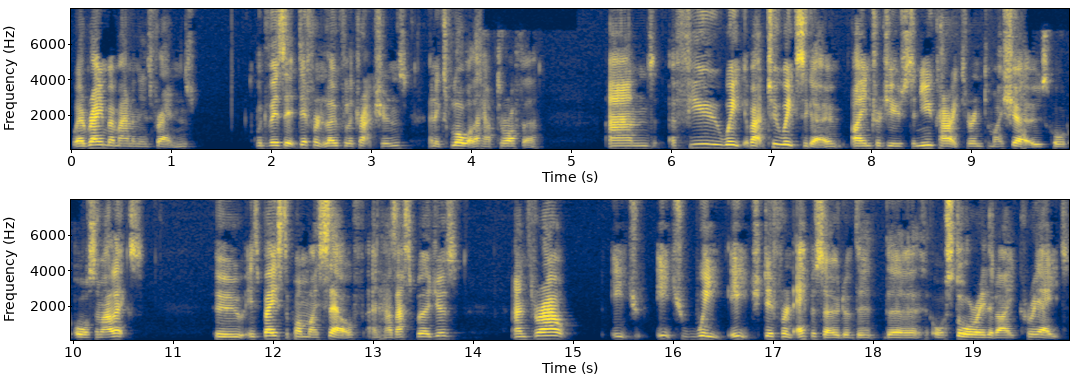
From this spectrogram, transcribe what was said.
where Rainbow Man and his friends would visit different local attractions and explore what they have to offer. And a few week, about two weeks ago, I introduced a new character into my shows called Awesome Alex, who is based upon myself and has Asperger's. And throughout each each week, each different episode of the, the or story that I create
